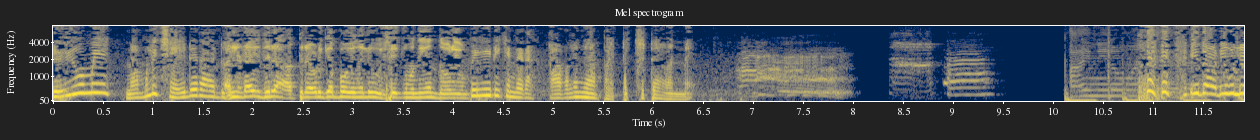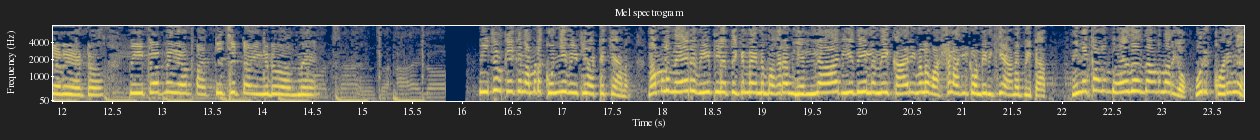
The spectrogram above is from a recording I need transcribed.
ദൈവമേ നമ്മൾ ചെയ്തടാ അല്ലടാ ഇത് രാത്രി എവിടേക്കാ പോയെന്നല്ലേ ഉച്ചയ്ക്കുമ്പോ നീ എന്തോ പേടിക്കണ്ടടാ. അവളെ ഞാൻ പറ്റിച്ചിട്ടാ വന്നെ. ഇത് അടിപൊളിയാണ് കേട്ടോ. പീറ്ററിനെ ഞാൻ പറ്റിച്ചിട്ടാ ഇങ്ങോട്ട് വന്നേ. പീറ്റർ കേക്ക് നമ്മുടെ കുഞ്ഞു വീട്ടിൽ ഒറ്റയ്ക്കാണ് നമ്മൾ നേരെ വീട്ടിലെത്തിക്കുന്നതിന് പകരം എല്ലാ രീതിയിലും നീ കാര്യങ്ങൾ വഷളാക്കിക്കൊണ്ടിരിക്കുകയാണ് പീറ്റർ. നിന്നെക്കാളും ഭേദം എന്താണെന്നറിയോ? ഒരു കുരങ്ങ്.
